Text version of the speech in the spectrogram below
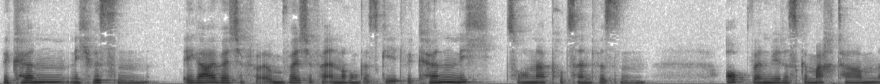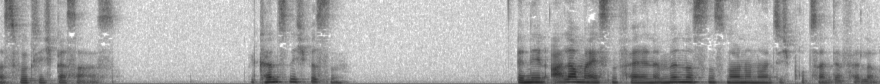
Wir können nicht wissen, egal welche, um welche Veränderung es geht, wir können nicht zu 100% wissen, ob, wenn wir das gemacht haben, es wirklich besser ist. Wir können es nicht wissen in den allermeisten Fällen, in mindestens 99 Prozent der Fälle,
